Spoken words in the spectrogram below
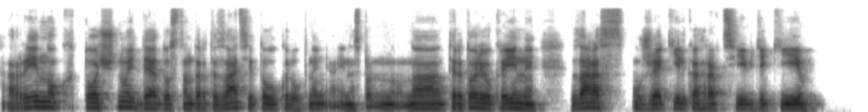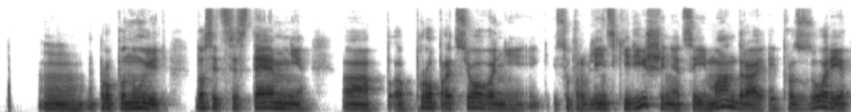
ринок точно йде до стандартизації та укрупнення. І наспра- ну, на території України зараз уже кілька гравців, які пропонують досить системні, пропрацьовані управлінські рішення. Це і мандра, і прозорі.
